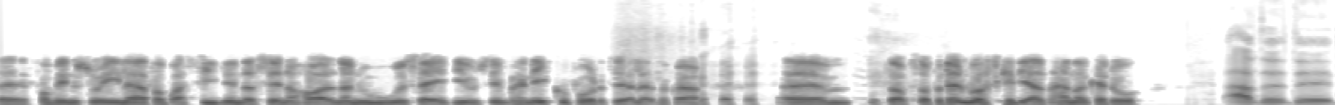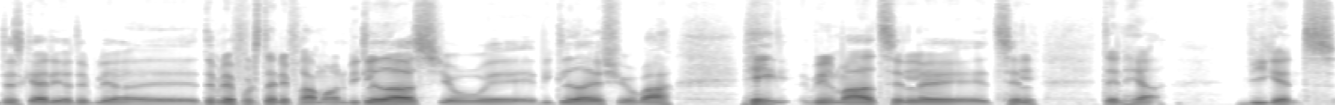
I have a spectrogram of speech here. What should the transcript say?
øh, for Venezuela og for Brasilien, der sender hold, når nu USA, de jo simpelthen ikke kunne få det til at lade sig gøre. øhm, så, så på den måde skal de altså have noget kado. Ja, det, det, det skal de, og det bliver, øh, det bliver fuldstændig fremragende. Vi glæder os jo, øh, vi glæder os jo bare helt vildt meget til, øh, til den her weekend.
